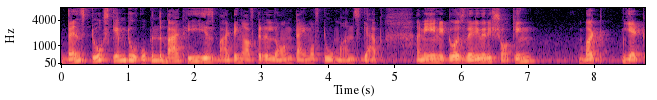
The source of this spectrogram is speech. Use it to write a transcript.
Ben Stokes came to open the bat. He is batting after a long time of two months gap I mean, it was very, very shocking, but yet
